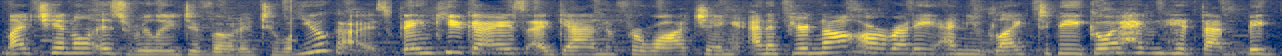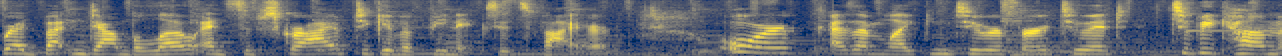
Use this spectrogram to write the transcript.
my channel is really devoted to you guys. Thank you guys again for watching, and if you're not already and you'd like to be, go ahead and hit that big red button down below and subscribe to give a phoenix its fire or as I'm liking to refer to it, to become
